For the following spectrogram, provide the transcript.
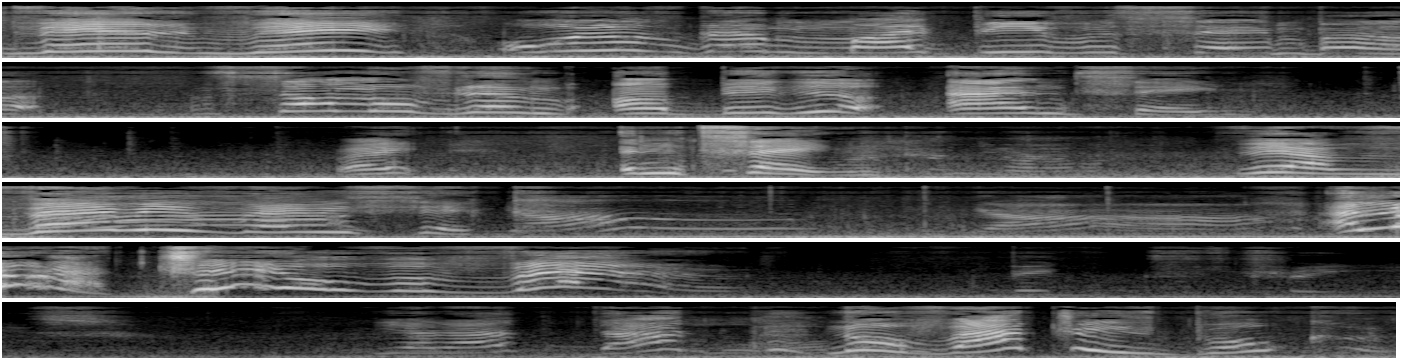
They, they, all of them might be the same, but some of them are bigger and same. Right? Insane. They are very, very sick. Yeah. Yeah. And look at that tree over there. Big trees. Yeah, that that no, that tree is broken.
